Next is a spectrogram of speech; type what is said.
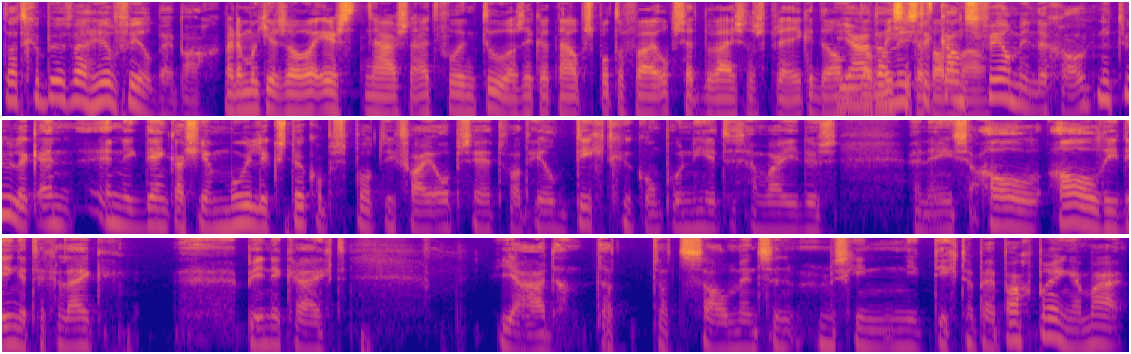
Dat gebeurt wel heel veel bij Bach. Maar dan moet je zo wel eerst naar zijn uitvoering toe. Als ik het nou op Spotify opzet, bij wijze van spreken, dan, ja, dan, dan mis is de kans allemaal. veel minder groot natuurlijk. En, en ik denk als je een moeilijk stuk op Spotify opzet, wat heel dicht gecomponeerd is en waar je dus ineens al, al die dingen tegelijk eh, binnenkrijgt, ja, dan, dat, dat zal mensen misschien niet dichter bij Bach brengen. Maar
